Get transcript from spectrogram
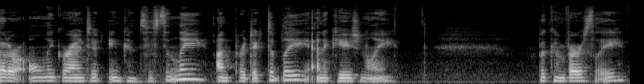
that are only granted inconsistently, unpredictably, and occasionally. But conversely,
